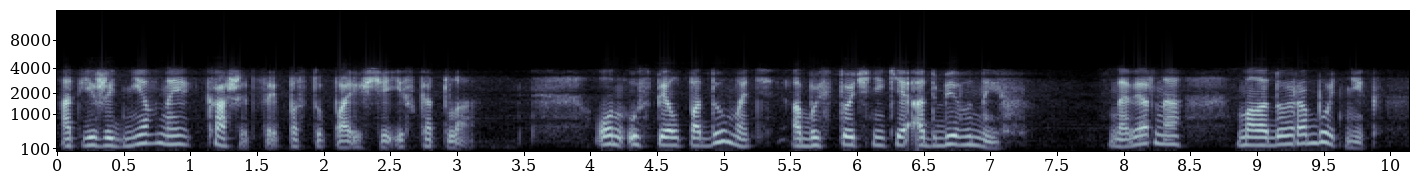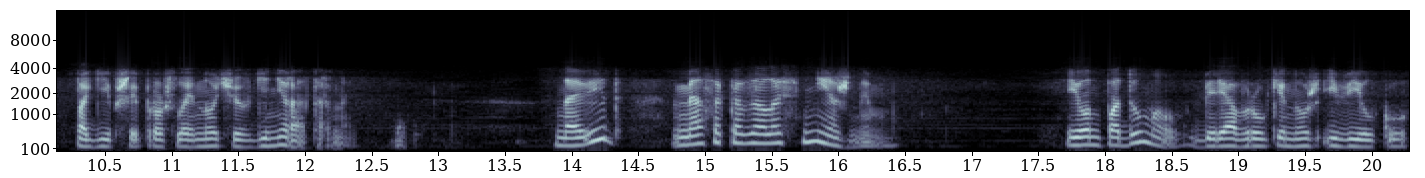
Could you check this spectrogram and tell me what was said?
от ежедневной кашицы, поступающей из котла. Он успел подумать об источнике отбивных. Наверное, молодой работник, погибший прошлой ночью в генераторной. На вид мясо казалось нежным. И он подумал, беря в руки нож и вилку,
